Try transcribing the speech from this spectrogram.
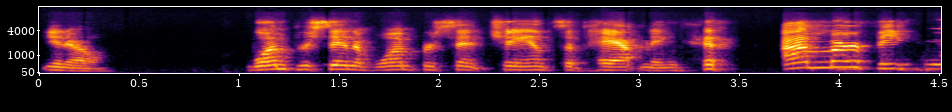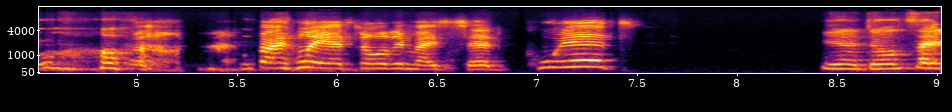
you know, one percent of one percent chance of happening. I'm Murphy. Finally, I told him. I said, "Quit." Yeah, don't say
